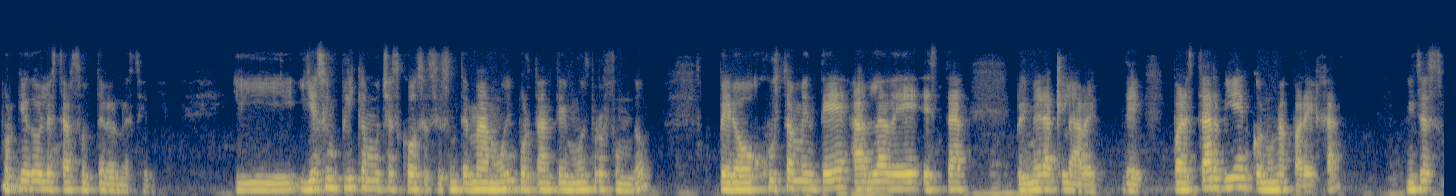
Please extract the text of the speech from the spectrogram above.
¿Por qué duele estar soltero en este día? Y, y, eso implica muchas cosas, es un tema muy importante, muy profundo, pero justamente habla de esta primera clave, de para estar bien con una pareja, necesitas,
